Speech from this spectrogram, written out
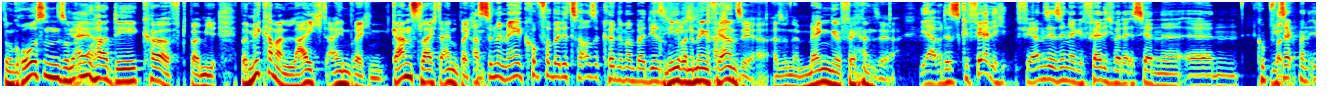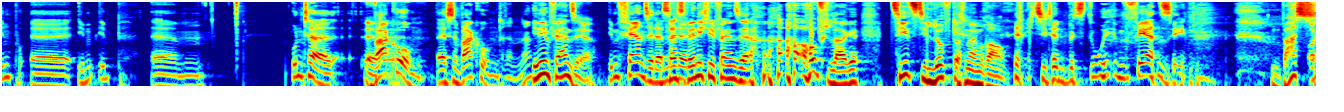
So einen großen, so einen Ja. UHD Curved bei mir. Bei mir kann man leicht einbrechen. Ganz leicht einbrechen. Hast du eine Menge Kupfer bei dir zu Hause? Könnte man bei dir sich nee, aber eine Menge Taschen- Fernseher. Also eine Menge Fernseher. Ja, aber das ist gefährlich. Fernseher sind ja gefährlich, weil da ist ja eine, äh, Kupfer. wie sagt man, Imp, äh, im, Imp, ähm, unter, Äh, Vakuum. Da ist ein Vakuum drin, ne? In dem Fernseher. Im Fernseher. Das heißt, wenn ich den Fernseher aufschlage, zieht's die Luft aus meinem Raum. Richtig, dann bist du im Fernsehen. Was?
